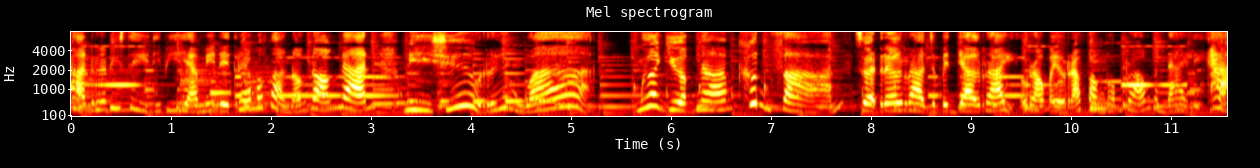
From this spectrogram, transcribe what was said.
ทานเรื่องที่สี่ที่พี่ยามีได้เตรียมมาฝากน้องๆนนั้น มีชื่อเรื่องว่าเมื่อเหยือกน้ำขึ้นศาลส่วนเรื่องราวจะเป็นอย่างไร เราไปรับฟังพร้อมๆกันได้เลยค่ะ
